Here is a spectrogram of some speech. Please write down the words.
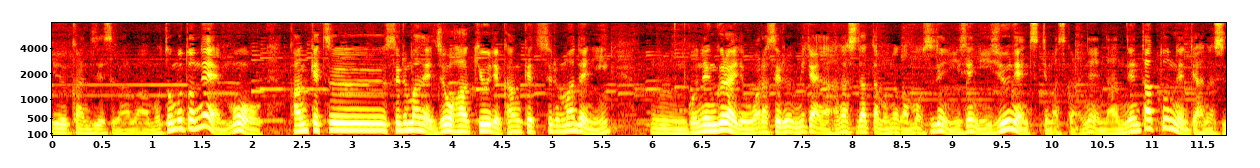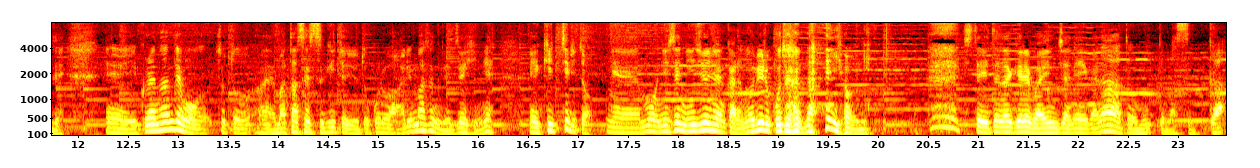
いう感じですがもともとねもう完結するまで上波級で完結するまでにうん、5年ぐらいで終わらせるみたいな話だったものがもうすでに2020年つってますからね何年経っとんねんって話で、えー、いくらなんでもちょっと、え、待たせすぎというところはありますんで是非ね、えー、きっちりと、え、もう2020年から伸びることがないように していただければいいんじゃねえかなと思ってますが。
